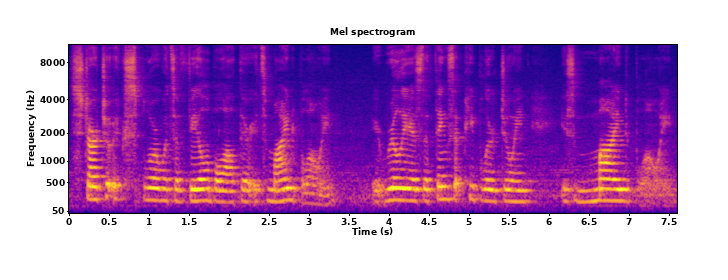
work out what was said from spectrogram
Start to explore what's available out there. It's mind blowing. It really is. The things that people are doing is mind blowing.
